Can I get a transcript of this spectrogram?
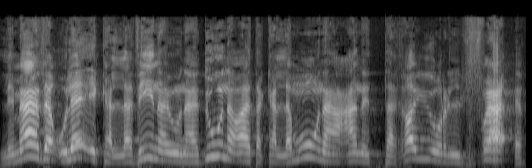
لماذا اولئك الذين ينادون ويتكلمون عن التغير الفائق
